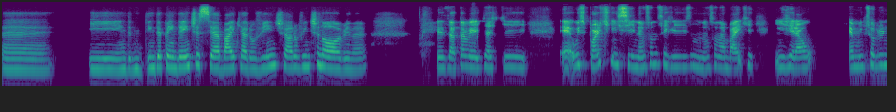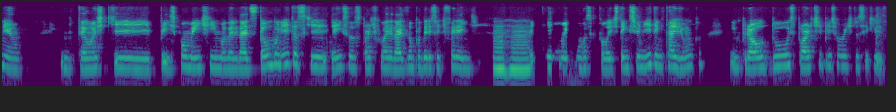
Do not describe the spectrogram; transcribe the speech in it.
É, e independente se é bike Aro 20, Aro 29, né? Exatamente, acho que é, o esporte em si, não só no ciclismo, não só na bike, em geral, é muito sobre união. Então, acho que principalmente em modalidades tão bonitas que têm suas particularidades, não poderia ser diferente. Uhum. como você falou, a gente tem que se unir, tem que estar junto em prol do esporte e principalmente do ciclismo.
